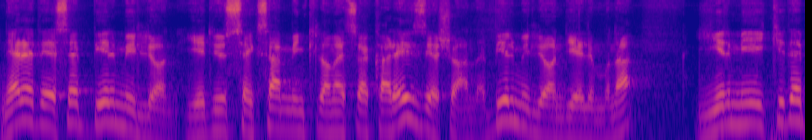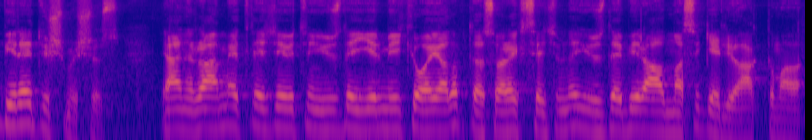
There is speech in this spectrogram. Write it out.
neredeyse 1 milyon 780 bin kilometre kareyiz ya şu anda 1 milyon diyelim buna 22'de 1'e düşmüşüz. Yani rahmetli Ecevit'in %22 oy alıp da sonraki seçimde %1 alması geliyor aklıma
